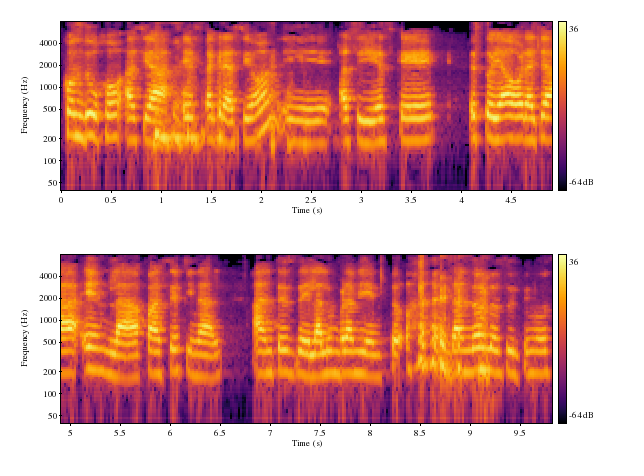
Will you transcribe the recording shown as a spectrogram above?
condujo hacia esta creación y así es que estoy ahora ya en la fase final antes del alumbramiento, dando los últimos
